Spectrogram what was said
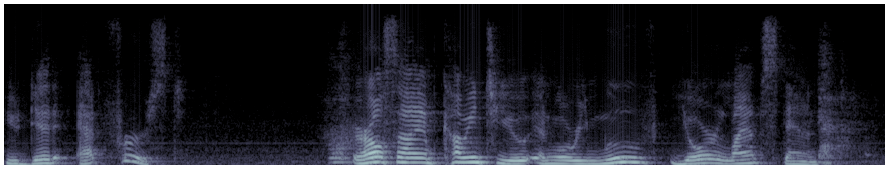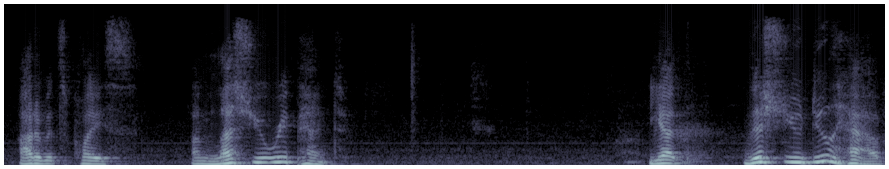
you did at first or else I am coming to you and will remove your lampstand out of its place, unless you repent. Yet this you do have,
